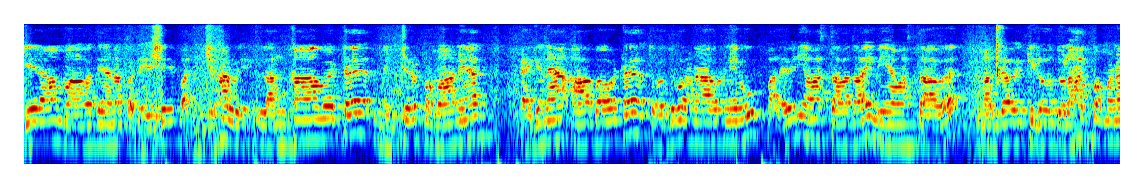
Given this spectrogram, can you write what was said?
ගේරාම් මාවත යන ප්‍රදේශයේ පදිංචිකරුවෙක්. ලංකාවට මෙච්චර ප්‍රමාණයක් රැගෙන ආ බවට තොරතුරු අනාවරණය වූ පළවෙනි අවස්ථාව තමයි මේ අවස්ථාව. මද්‍රව්‍ය කිලෝ 12ක් පමණ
